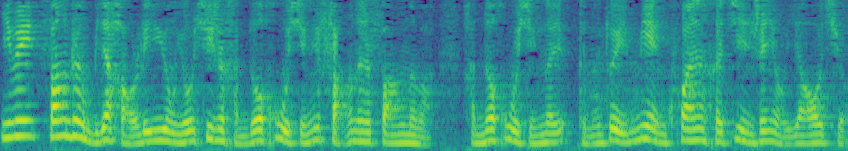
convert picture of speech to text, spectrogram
因为方正比较好利用，尤其是很多户型，因为房子是方的嘛，很多户型呢可能对面宽和进深有要求。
